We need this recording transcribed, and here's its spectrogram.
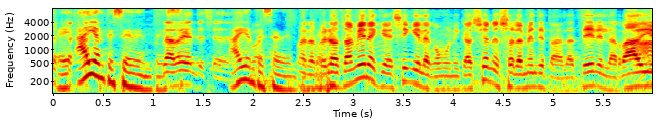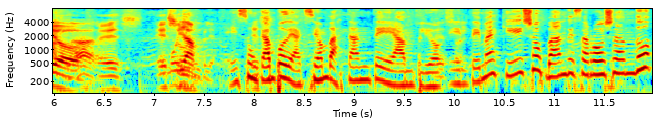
Eh, hay antecedentes. Claro, hay antecedentes, Hay bueno. antecedentes. Bueno, pero también hay que decir que la comunicación es solamente para la tele, la radio. Ah, claro. es, es Muy un- amplia. Es un es- campo de acción bastante amplio. Exacto. El tema es que ellos van desarrollando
